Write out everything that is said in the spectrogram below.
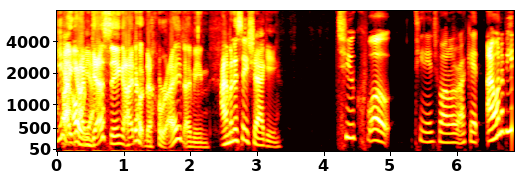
Yeah, I, oh, I'm yeah. guessing. I don't know, right? I mean, I'm gonna say Shaggy. To quote Teenage Bottlerocket, I want to be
